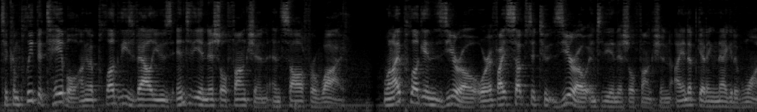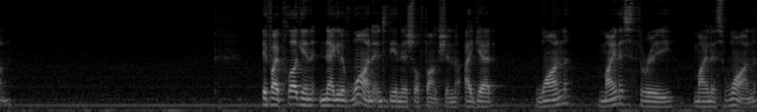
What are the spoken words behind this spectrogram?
To complete the table, I'm going to plug these values into the initial function and solve for y. When I plug in 0, or if I substitute 0 into the initial function, I end up getting negative 1. If I plug in negative 1 into the initial function, I get 1 minus 3 minus 1,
